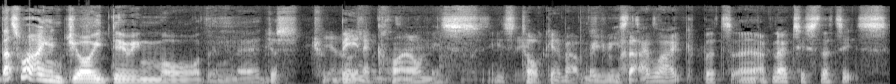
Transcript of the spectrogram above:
That's what I enjoy doing more than uh, just tr- yeah, being a clown. Is is talking about movies that I like, but uh, I've noticed that it's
